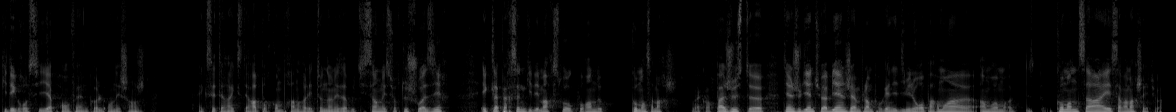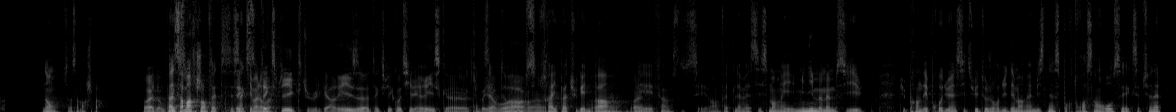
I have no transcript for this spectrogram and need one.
qui dégrossit, après on fait un call, on échange, etc. etc. pour comprendre les tenants, les aboutissants et surtout choisir et que la personne qui démarre soit au courant de comment ça marche. D'accord. Pas juste, euh, tiens Julien, tu vas bien, j'ai un plan pour gagner 10 000 euros par mois, euh, envoie-moi- commande ça et ça va marcher, tu vois. Non, ça, ça marche pas. Ouais, donc Enfin, ça marche en fait, c'est ça qui est malheureux. T'expliques, tu vulgarises, euh, t'expliques aussi les risques euh, qu'il peut y avoir. Si tu travailles pas, tu gagnes pas. ouais, ouais. Et enfin, c'est en fait l'investissement est minime, même si tu prends des produits ainsi de suite. Aujourd'hui, démarrer un business pour 300 euros, c'est exceptionnel.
